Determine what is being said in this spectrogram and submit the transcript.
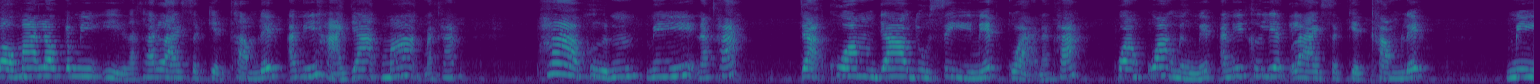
ต่อมาเราก็มีอีกนะคะ ลายสะเก็ดคำเล็กอันนี้หายากมากนะคะ ผ้าผืนนี้นะคะ จะความยาวอยู่ 4 เมตรกว่านะคะ ความกว้าง 1 เมตร อันนี้คือเรียกลายสะเก็ดคำเล็ก มี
